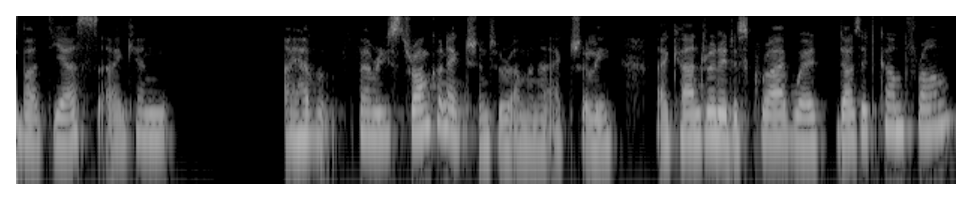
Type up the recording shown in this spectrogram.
but yes, I can I have a very strong connection to Ramana, actually. I can't really describe where does it come from.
